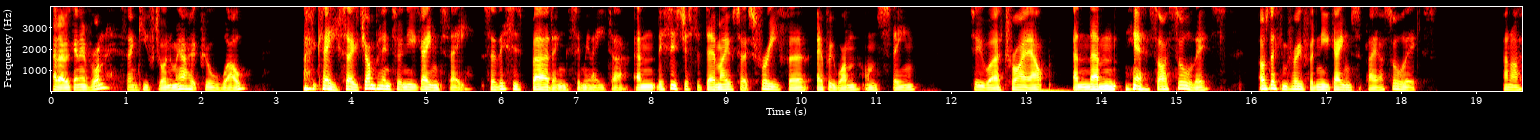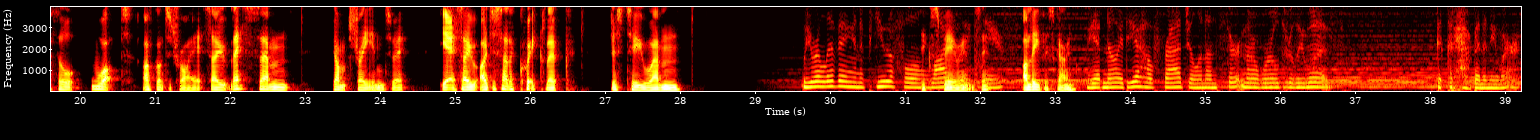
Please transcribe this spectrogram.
Hello again, everyone. Thank you for joining me. I hope you're all well. Okay, so jumping into a new game today. So this is Birding Simulator, and this is just a demo, so it's free for everyone on Steam to uh, try out. And um, yeah, so I saw this. I was looking through for new games to play. I saw this, and I thought, what? I've got to try it. So let's um, jump straight into it. Yeah, so I just had a quick look just to um, We were living in a beautiful, Experience place. I'll leave this going. We had no idea how fragile and uncertain our world really was. It could happen anywhere.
